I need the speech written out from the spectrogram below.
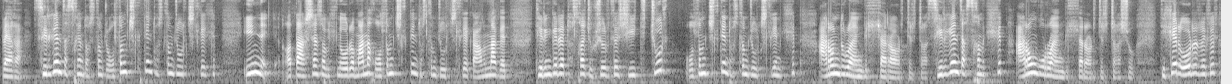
байгаа сэргийн засгын тусламж уламжлалтын тусламж үйлчилгээ гэхэд энэ одоо аршаан совлол нь өөрөө манайх уламжлалтын тусламж үйлчилгээг авна гэд тэрнгээрээ тусгай зөвшөөрлөө шийдчихвэл уламжлалтын тусламж үйлчилгээ нь гэхэд 14 ангиллаараа орж ирж байгаа. Сэргээн засах нь гэхэд 13 ангиллаар орж ирж байгаа шүү. Тэгэхээр өөрөөр хэлбэл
